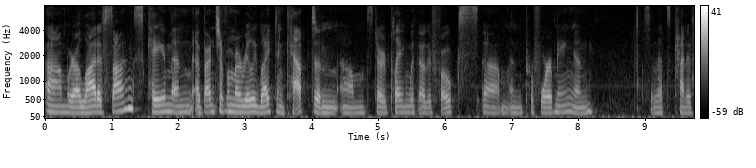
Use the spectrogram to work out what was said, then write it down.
Um, where a lot of songs came, and a bunch of them I really liked and kept, and um, started playing with other folks um, and performing, and so that's kind of,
